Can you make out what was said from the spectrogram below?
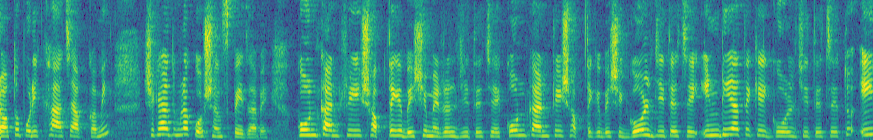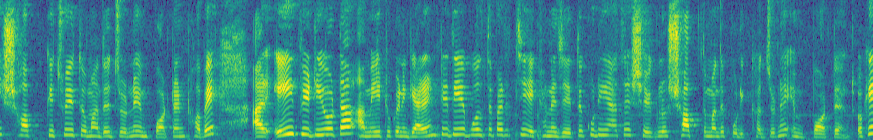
যত পরীক্ষা আছে আপকামিং সেখানে তোমরা কোশ্চেন্স পেয়ে যাবে। কোন কান্ট্রি সব থেকে বেশি মেডেল জিতেছে? কোন কান্ট্রি সব থেকে বেশি গোল্ড জিতেছে? ইন্ডিয়া থেকে গোল্ড জিতেছে? তো এই সব কিছুই তোমাদের জন্য ইম্পর্ট্যান্ট হবে। আর এই ভিডিওটা আমি এটুকুনি গ্যারেন্টি দিয়ে বলতে পারছি, এখানে যেটুকুনি আছে সেগুলো সব তোমাদের পরীক্ষার জন্য ইম্পর্ট্যান্ট ওকে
